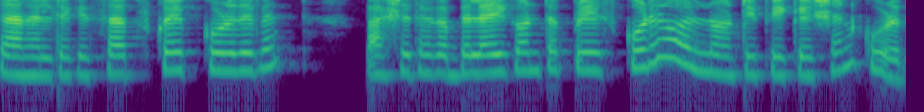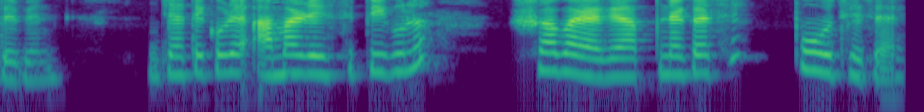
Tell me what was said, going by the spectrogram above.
চ্যানেলটাকে সাবস্ক্রাইব করে দেবেন। পাশে থাকা বেলাইকনটা প্রেস করে অল নোটিফিকেশান করে দেবেন, যাতে করে আমার রেসিপিগুলো সবার আগে আপনার কাছে পৌঁছে যায়।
